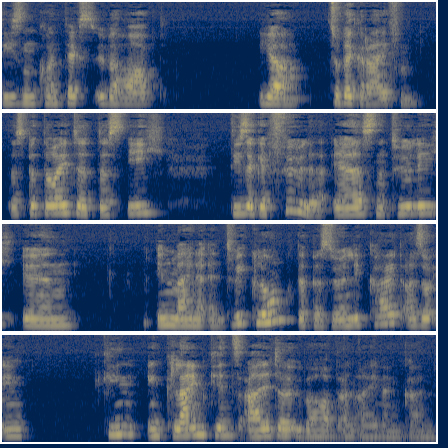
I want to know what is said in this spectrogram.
diesen Kontext überhaupt ja zu begreifen. Das bedeutet, dass ich diese Gefühle erst natürlich in, in meiner Entwicklung der Persönlichkeit, also in, in Kleinkindsalter überhaupt aneignen kann.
